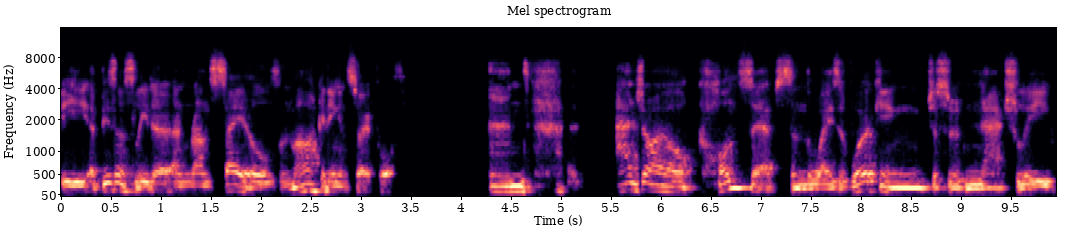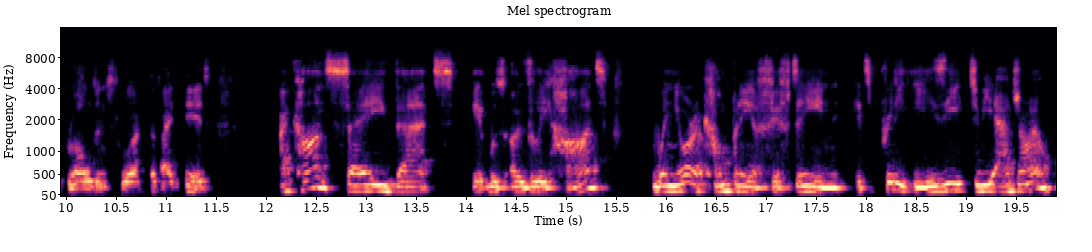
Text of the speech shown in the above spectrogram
be a business leader and run sales and marketing and so forth. And agile concepts and the ways of working just sort of naturally rolled into the work that I did. I can't say that it was overly hard. When you're a company of 15, it's pretty easy to be agile.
